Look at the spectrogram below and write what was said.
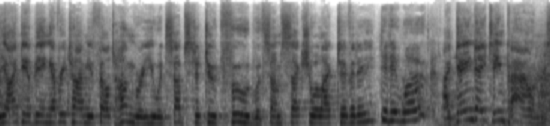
The idea being every time you felt hungry, you would substitute food with some sexual activity. Did it work? I gained 18 pounds.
